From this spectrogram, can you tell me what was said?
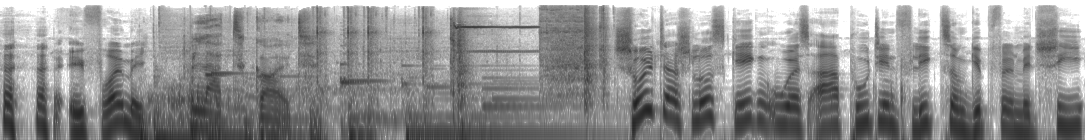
ich freue mich. Blattgold. Schulterschluss gegen USA. Putin fliegt zum Gipfel mit Xi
